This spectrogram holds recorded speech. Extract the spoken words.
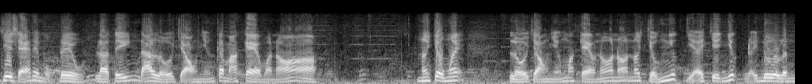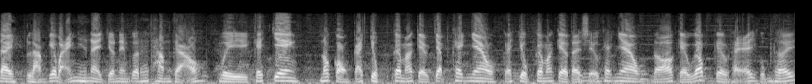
chia sẻ thêm một điều là tiến đã lựa chọn những cái mã kèo mà nó, nói chung ấy, lựa chọn những mã kèo nó nó nó chuẩn nhất, dễ chơi nhất để đưa lên đây, làm cái bảng như thế này cho anh em có thể tham khảo. Vì cái trang nó còn cả chục cái mã kèo chấp khác nhau, cả chục cái mã kèo tài xỉu khác nhau. Đó, kèo gốc, kèo thẻ cũng thế.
